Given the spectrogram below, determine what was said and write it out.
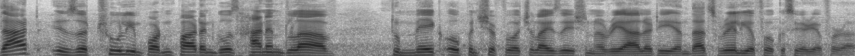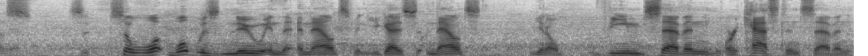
that is a truly important part and goes hand in glove to make OpenShift virtualization a reality, and that's really a focus area for us. So, so what, what was new in the announcement? You guys announced you know, Veeam 7 or Kasten 7,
